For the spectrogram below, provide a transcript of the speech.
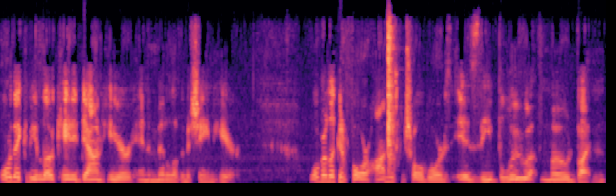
or they can be located down here in the middle of the machine here. What we're looking for on these control boards is the blue mode button,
